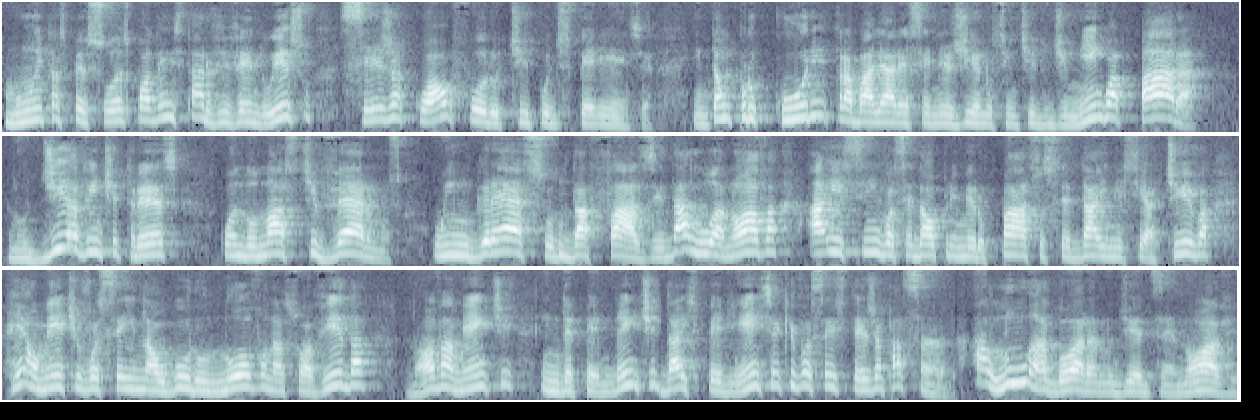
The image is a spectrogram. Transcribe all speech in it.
Muitas pessoas podem estar vivendo isso, seja qual for o tipo de experiência. Então procure trabalhar essa energia no sentido de míngua para, no dia 23, quando nós tivermos o ingresso da fase da lua nova, aí sim você dá o primeiro passo, você dá a iniciativa, realmente você inaugura o novo na sua vida, novamente, independente da experiência que você esteja passando. A lua agora no dia 19,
